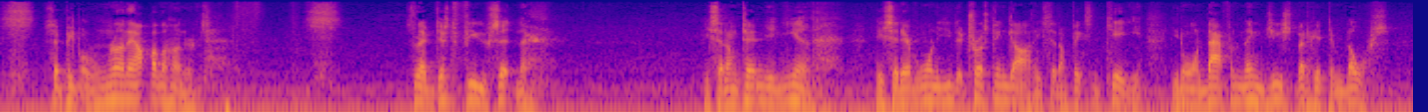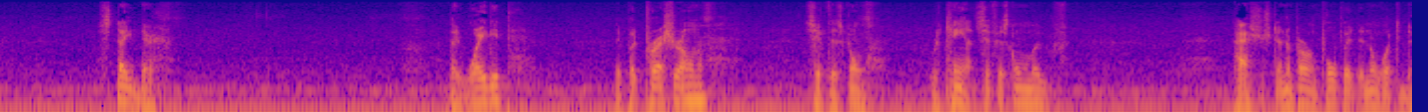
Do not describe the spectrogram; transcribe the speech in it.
Said, people run out by the hundreds. So left just a few sitting there. He said, I'm telling you again. He said, every one of you that trust in God, he said, I'm fixing to kill you. You don't want to die for the name of Jesus, better hit them doors. Stayed there. They waited. They put pressure on them. See if it's going to recant. See if it's going to move. Pastor standing up on the pulpit didn't know what to do.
